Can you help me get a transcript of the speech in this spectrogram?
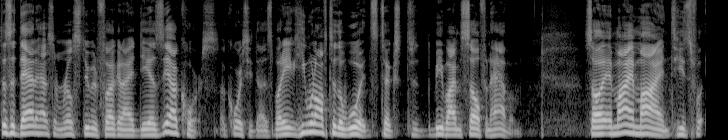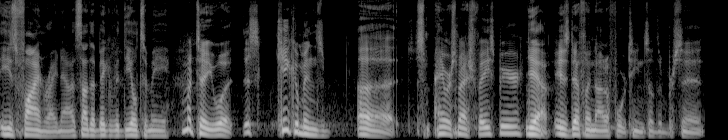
does a dad have some real stupid fucking ideas? Yeah, of course, of course he does. But he, he went off to the woods to to be by himself and have them. So in my mind, he's he's fine right now. It's not that big of a deal to me. I'm gonna tell you what. This Kikkoman's uh, Hammer Smash Face beer Yeah. is definitely not a 14 something percent.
